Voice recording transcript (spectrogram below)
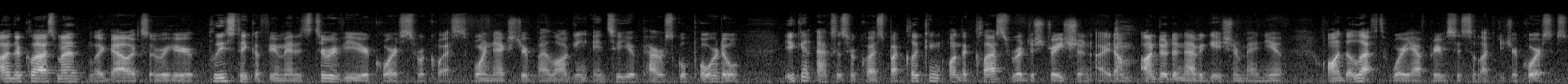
Underclassmen, like Alex over here, please take a few minutes to review your course requests for next year by logging into your PowerSchool portal. You can access requests by clicking on the class registration item under the navigation menu on the left where you have previously selected your courses.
